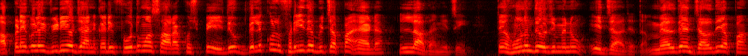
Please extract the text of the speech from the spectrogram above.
ਆਪਣੇ ਕੋਲੇ ਵੀਡੀਓ ਜਾਣਕਾਰੀ, ਫੋਟੋਆਂ ਸਾਰਾ ਕੁਝ ਭੇਜ ਦਿਓ, ਬਿਲਕੁਲ ਫ੍ਰੀ ਦੇ ਵਿੱਚ ਆਪਾਂ ਐਡ ਲਾ ਦਾਂਗੇ ਜੀ। ਤੇ ਹੁਣ ਦਿਓ ਜੀ ਮੈਨੂੰ ਇਜਾਜ਼ਤ। ਮਿਲਦੇ ਹਾਂ ਜਲਦੀ ਆਪਾਂ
